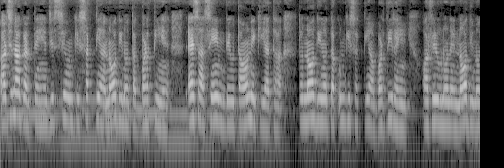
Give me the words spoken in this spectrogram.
अर्चना करते हैं, जिससे उनकी शक्तियाँ नौ दिनों तक बढ़ती हैं। ऐसा सेम देवताओं ने किया था। तो नौ दिनों तक उनकी शक्तियाँ बढ़ती रहीं और फिर उन्होंने नौ दिनों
